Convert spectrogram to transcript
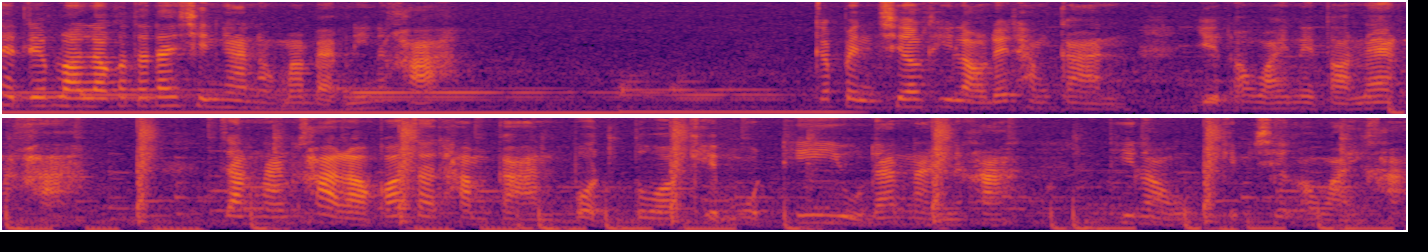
เสร็จเรียบร้อยแล้วก็จะได้ชิ้นงานออกมาแบบนี้นะคะ ก็เป็นเชือกที่เราได้ทำการยึดเอาไว้ในตอนแรกนะคะ จากนั้นค่ะเราก็จะทำการปลดตัวเข็มหมุดที่อยู่ด้านในนะคะ ที่เราเก็บเชือกเอาไว้ค่ะ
